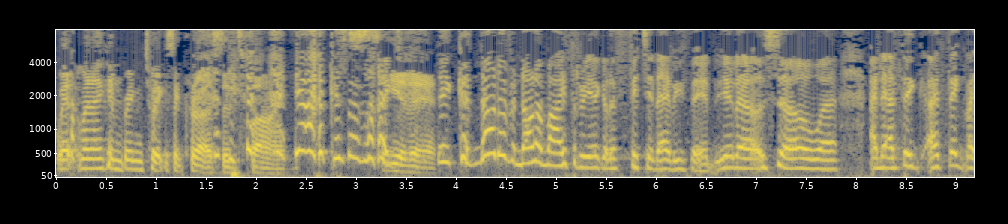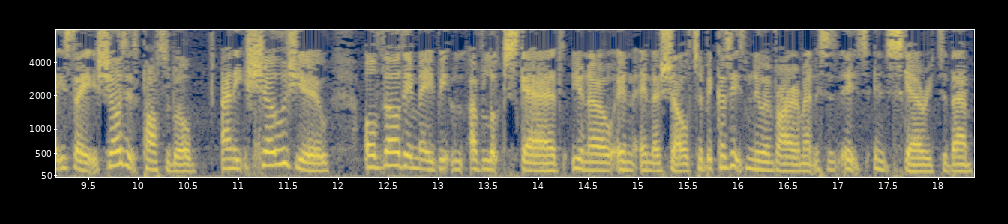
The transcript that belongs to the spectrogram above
when, when I can bring Twix across, it's fine. Yeah, because I'm like, you there. because none of none of my three are going to fit in anything, you know. So, uh, and I think I think, like you say, it shows it's possible, and it shows you, although they may be have looked scared, you know, in in a shelter because it's a new environment, it's it's, it's scary to them.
